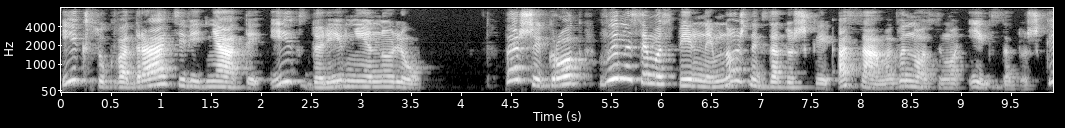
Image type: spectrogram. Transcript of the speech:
х у квадраті відняти х дорівнює 0. Перший крок винесемо спільний множник за дужки, а саме виносимо х за дужки,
